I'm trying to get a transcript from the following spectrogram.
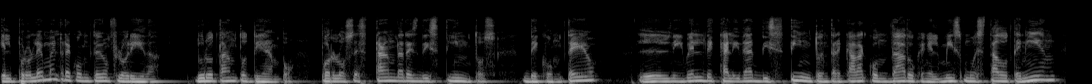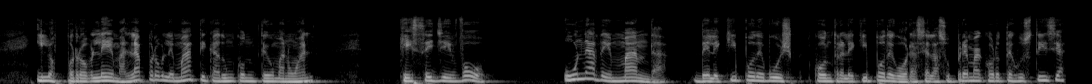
El problema del reconteo en Florida duró tanto tiempo por los estándares distintos de conteo, el nivel de calidad distinto entre cada condado que en el mismo estado tenían y los problemas, la problemática de un conteo manual que se llevó una demanda del equipo de Bush contra el equipo de Gore hacia la Suprema Corte de Justicia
